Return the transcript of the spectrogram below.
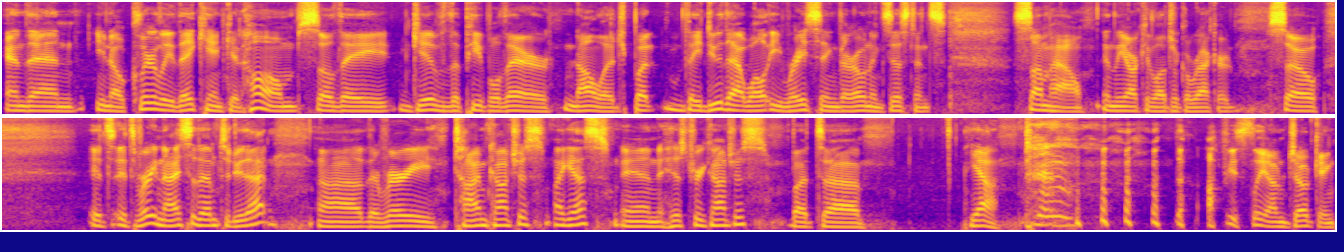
And then, you know, clearly they can't get home. So they give the people there knowledge, but they do that while erasing their own existence somehow in the archaeological record. So it's, it's very nice of them to do that. Uh, they're very time conscious, I guess, and history conscious. But uh, yeah. Obviously, I'm joking.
